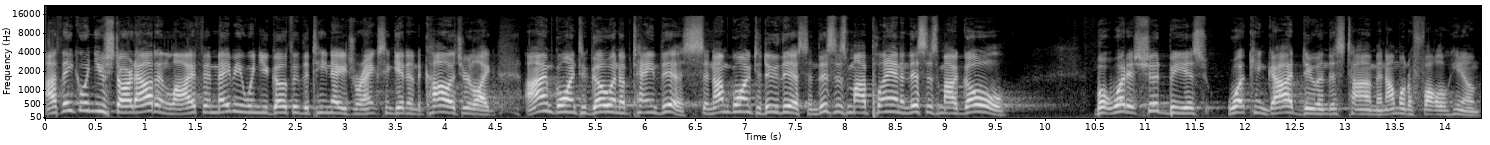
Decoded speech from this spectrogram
I think when you start out in life, and maybe when you go through the teenage ranks and get into college, you're like, I'm going to go and obtain this, and I'm going to do this, and this is my plan, and this is my goal. But what it should be is, what can God do in this time? And I'm going to follow Him.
